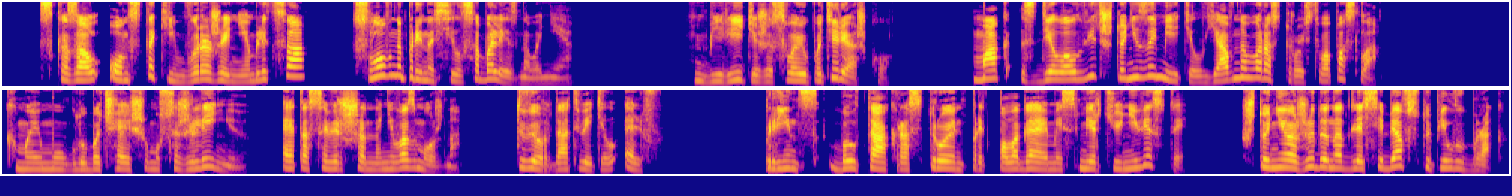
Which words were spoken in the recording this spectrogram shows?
— сказал он с таким выражением лица, словно приносил соболезнования. «Берите же свою потеряшку». Мак сделал вид, что не заметил явного расстройства посла. «К моему глубочайшему сожалению, это совершенно невозможно», — твердо ответил эльф. Принц был так расстроен предполагаемой смертью невесты, что неожиданно для себя вступил в брак.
